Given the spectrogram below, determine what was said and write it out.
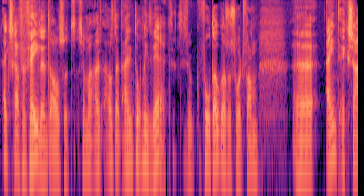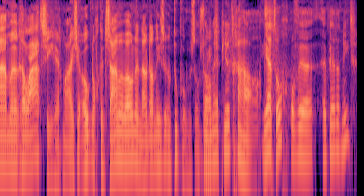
extra vervelend als het, zeg maar, als als het uiteindelijk toch niet werkt. Het is ook, voelt ook als een soort van eh, eindexamen relatie, zeg maar. Als je ook nog kunt samenwonen, nou dan is er een toekomst of dan zoiets. heb je het gehaald. Ja, toch? Of eh, heb jij dat niet?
